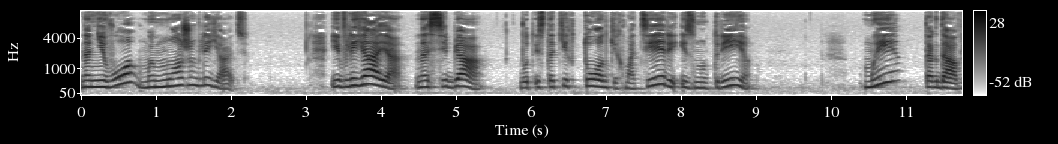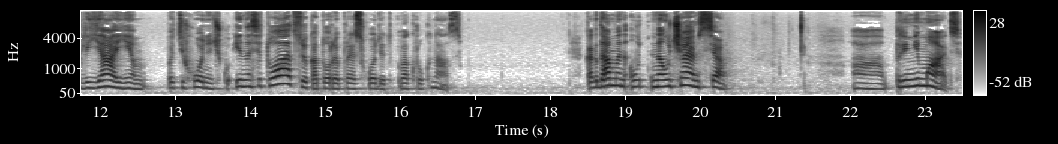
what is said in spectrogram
на него мы можем влиять. И влияя на себя вот из таких тонких материй изнутри, мы тогда влияем потихонечку и на ситуацию, которая происходит вокруг нас. Когда мы научаемся а, принимать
